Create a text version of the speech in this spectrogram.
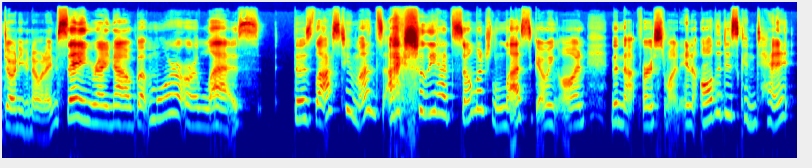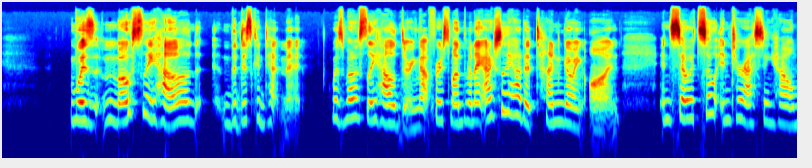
don't even know what I'm saying right now, but more or less, those last two months actually had so much less going on than that first one. And all the discontent was mostly held, the discontentment was mostly held during that first month when I actually had a ton going on. And so it's so interesting how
